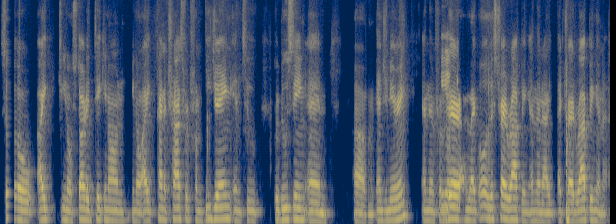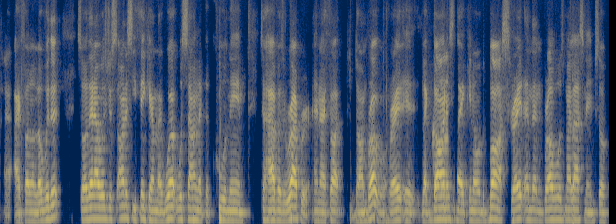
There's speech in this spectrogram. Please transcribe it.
So I, you know, started taking on, you know, I kind of transferred from DJing into producing and um, engineering. And then from yeah. there, I'm like, oh, let's try rapping. And then I, I tried rapping and I, I fell in love with it. So then I was just honestly thinking, I'm like, what would sound like a cool name to have as a rapper? And I thought Don Bravo, right? It, like Don is like, you know, the boss, right? And then Bravo was my last name. So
